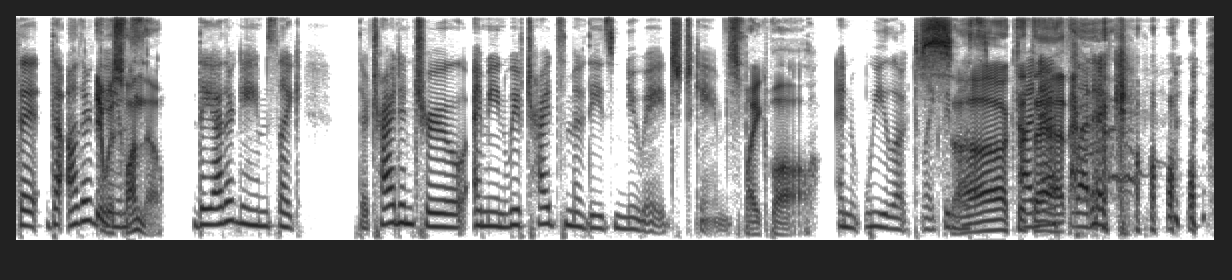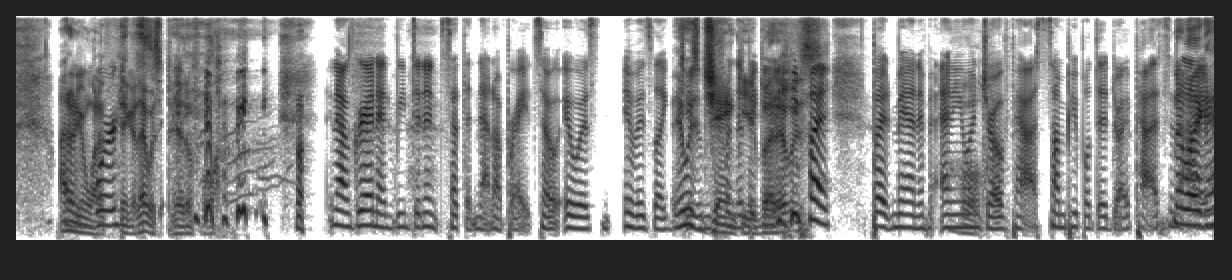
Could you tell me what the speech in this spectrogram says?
the the other games, it was fun though. The other games, like they're tried and true. I mean, we've tried some of these new aged games, Spike ball. and we looked like the Sucked most at that. unathletic. I don't even want to think of that. Was pitiful. now, granted, we didn't set the net up right, so it was it was like It was doomed from the janky, but it was- but, but man, if anyone Oh. drove past, some people did drive past, and They're like, I'm-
